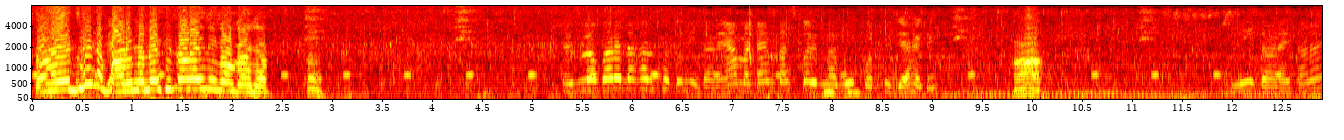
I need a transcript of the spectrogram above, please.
તણાઈ જ ને પાણીમાં નાખી તણાઈ નહીં કહું કહો હા. એકલો કરે તો હરખો તો નહીં તણે આમાં ટાઈમ પાસ કરી બહુ પરથી જાય કે? હા. નહીં તણાય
